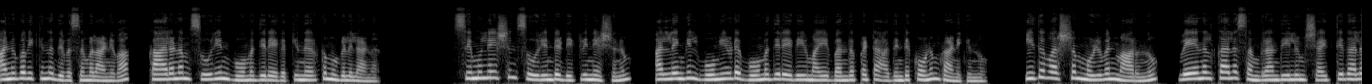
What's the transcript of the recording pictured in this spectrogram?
അനുഭവിക്കുന്ന ദിവസങ്ങളാണിവ. കാരണം സൂര്യൻ ഭൂമധ്യരേഖയ്ക്ക് നേർക്കുമുകളിലാണ് സിമുലേഷൻ സൂര്യന്റെ ഡിക്ലിനേഷനും അല്ലെങ്കിൽ ഭൂമിയുടെ ഭൂമധ്യരേഖയുമായി ബന്ധപ്പെട്ട അതിന്റെ കോണും കാണിക്കുന്നു. ഇത് വർഷം മുഴുവൻ മാറുന്നു. വേനൽക്കാല സംക്രാന്തിയിലും ശൈത്യകാല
